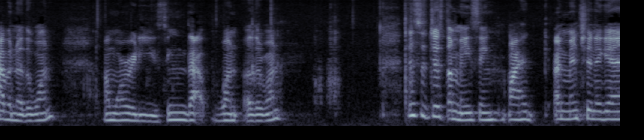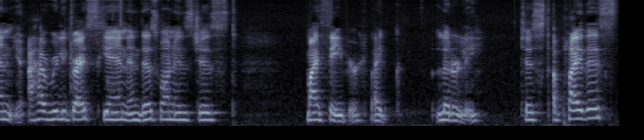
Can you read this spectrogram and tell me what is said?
have another one. I'm already using that one other one. This is just amazing. My I mentioned again, I have really dry skin and this one is just my savior. Like literally. Just apply this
